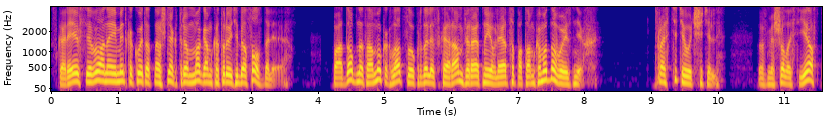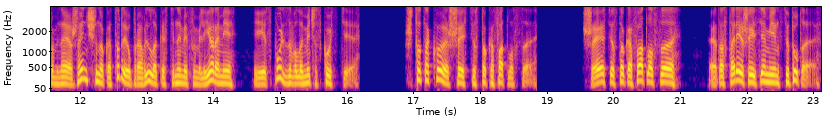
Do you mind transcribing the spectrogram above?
Скорее всего, она имеет какое-то отношение к трем магам, которые тебя создали. Подобно тому, как Лацио Крудалис Хайрам, вероятно, является потомком одного из них. «Простите, учитель». Вмешалась я, вспоминая женщину, которая управляла костяными фамильярами и использовала меч из кости. Что такое шесть истоков Атласа? Шесть истоков Атласа — это старейшие семьи Института,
